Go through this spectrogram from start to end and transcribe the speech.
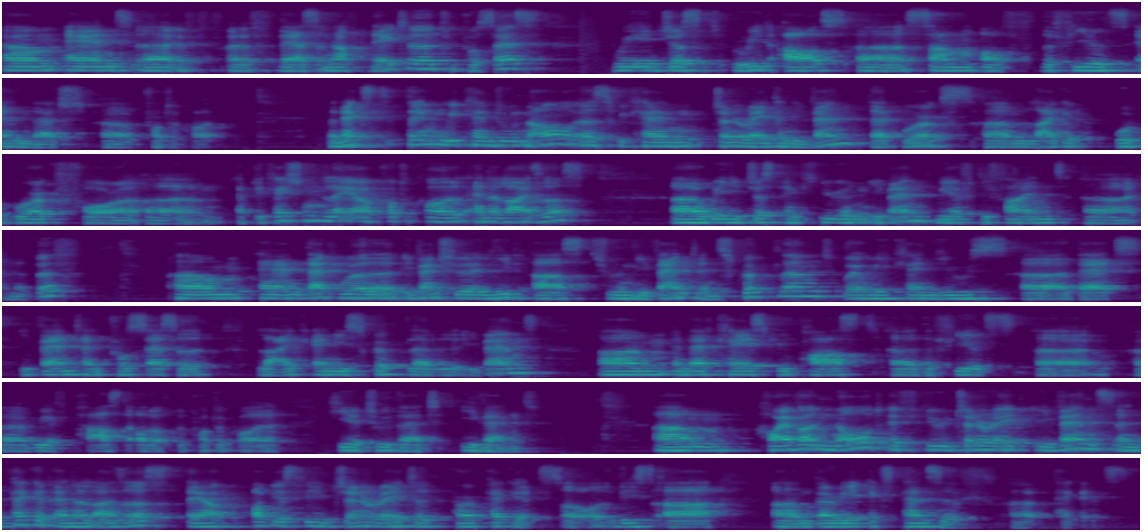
Um, and uh, if, if, there's enough data to process, we just read out uh, some of the fields in that uh, protocol. The next thing we can do now is we can generate an event that works um, like it would work for um, application layer protocol analyzers uh, we just enqueue an event we have defined uh, in a BIF. Um, and that will eventually lead us to an event in Scriptland where we can use uh, that event and process it like any script level event. Um, in that case, we passed uh, the fields uh, uh, we have passed out of the protocol here to that event. Um, however, note if you generate events and packet analyzers, they are obviously generated per packet. So these are um, very expensive uh, packets.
